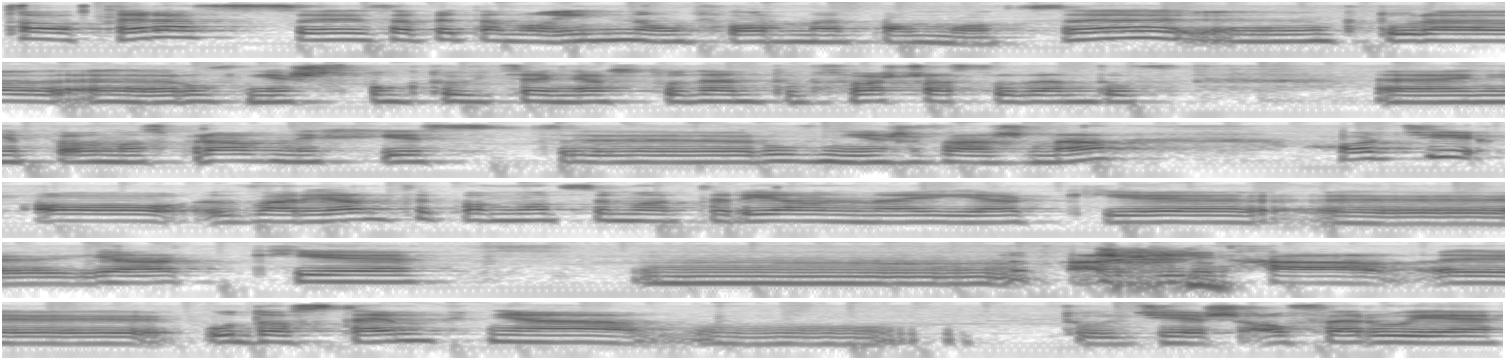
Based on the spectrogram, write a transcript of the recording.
To teraz e, zapytam o inną formę pomocy, e, która również z punktu widzenia studentów, zwłaszcza studentów niepełnosprawnych, jest również ważna Chodzi o warianty pomocy materialnej, jakie, y, jakie AGH mm, y, udostępnia, mm, tudzież oferuje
